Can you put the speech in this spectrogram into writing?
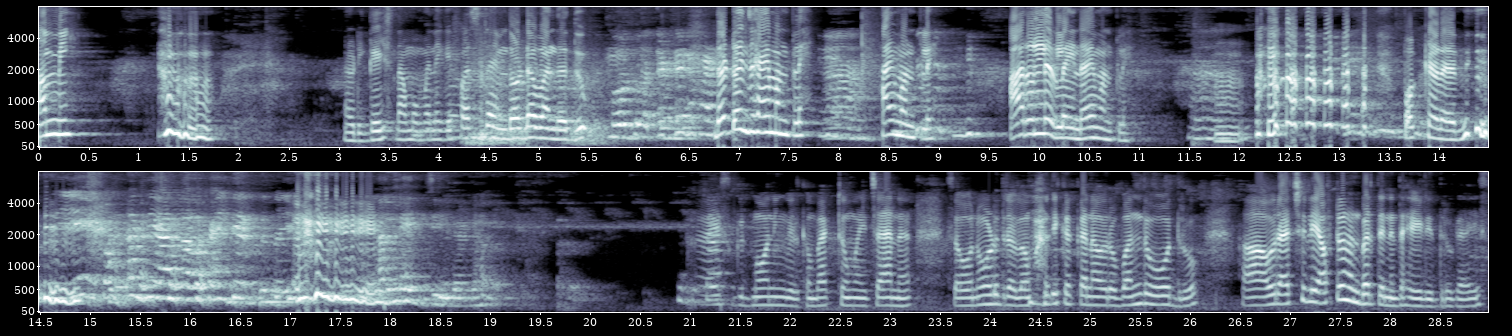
ಅಮ್ಮಿ. ನೋಡಿ ಗೈಸ್ ನಮ್ಮ ಮನೆಗೆ ಫಸ್ಟ್ ಟೈಮ್ ದೊಡ್ಡ ಬಂದದ್ದು. ದೊಡ್ಡ ಹಾಯ್ ಮನ್ ಪ್ಲೇ ಹಾಯ್ ಮನ್ಪ್ಲೆ ಆರಲ್ಲಿರಲ್ಲ ಇನ್ ಡೈಮಂಡ್ ಪ್ಲೇ ಪಕ್ಕಡ guys good morning welcome back to my channel so ನೋಡಿದ್ರಲ್ವ? ಮಲ್ಲಿಕಕ್ಕನವರು ಬಂದು ಹೋದರು. ಅವರು ಆ್ಯಕ್ಚುಲಿ ಆಫ್ಟರ್ನೂನ್ ಬರ್ತೇನೆ ಅಂತ ಹೇಳಿದರು ಗೈಸ್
